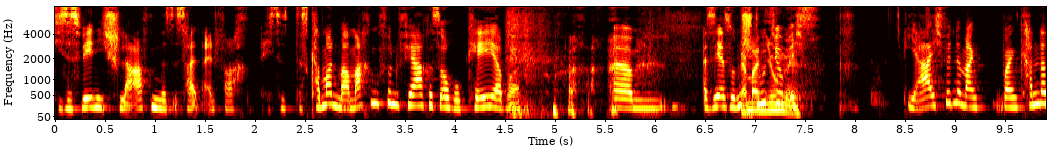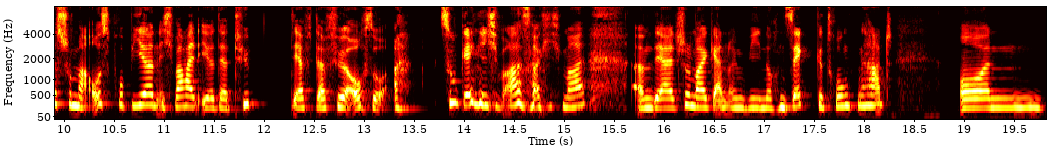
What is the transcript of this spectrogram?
dieses wenig Schlafen, das ist halt einfach, das kann man mal machen, fünf Jahre ist auch okay, aber ähm, also ja, so im Wenn Studium, ich, ja, ich finde, man, man kann das schon mal ausprobieren. Ich war halt eher der Typ, der dafür auch so zugänglich war, sag ich mal, ähm, der halt schon mal gern irgendwie noch einen Sekt getrunken hat. Und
